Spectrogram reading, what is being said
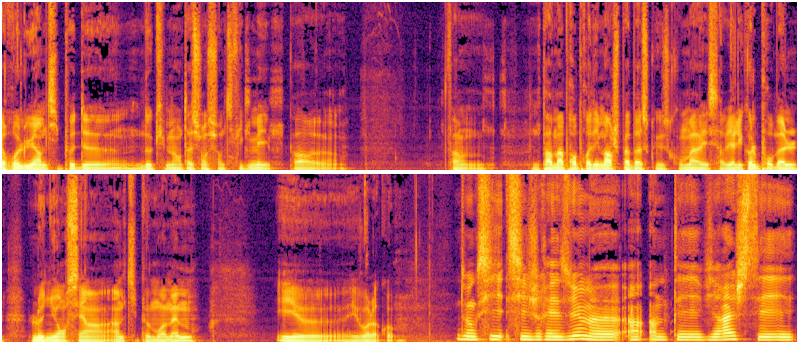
relu un petit peu de documentation scientifique, mais par, euh, ma propre démarche, pas parce que ce qu'on m'avait servi à l'école, pour le, nuancer un, petit peu moi-même. Et voilà quoi. Donc, si, si je résume, euh, un, un de tes virages, c'est.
